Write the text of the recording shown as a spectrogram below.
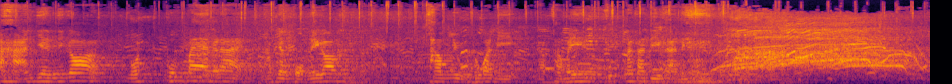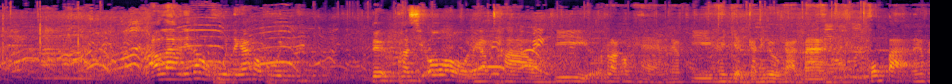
อาหารเย็นนี่ก็งดพวกแป้งก็ได้นะครับอย่างผมนี่ก็ ทำอยู่ทุกวันนี้ครับทำให้หน้าตาดีขนาดนี้ เอาล่ะวันนี้ต้องขอบคุณนะครับขอบคุณ The Paseo นะครับทาวที่รามคำแหงนะครับที่ให้เกียรติกันที่มีโอกาสมาพบปะนะครับแ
